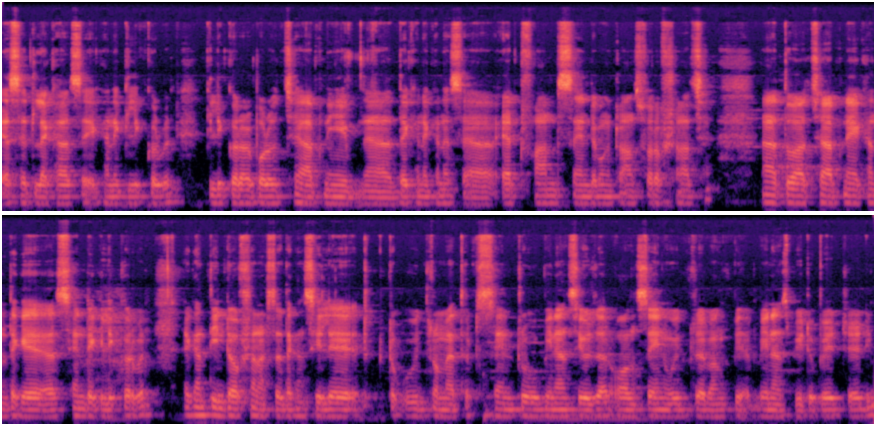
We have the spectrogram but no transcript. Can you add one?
অ্যাসেট লেখা আছে, এখানে ক্লিক করবেন। ক্লিক করার পর হচ্ছে আপনি দেখেন এখানে অ্যাড ফান্ড সেন্ড এবং ট্রান্সফার অপশন আছে। তো আচ্ছা আপনি এখান থেকে সেন্ড ক্লিক করবেন। এখানে ৩ টা অপশন আসছে দেখেন select withdraw method, send to Binance user, on chain withdraw এবং বি টু P2P ট্রেডিং।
